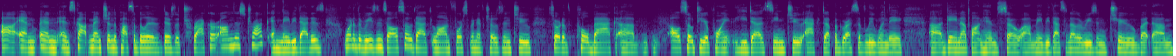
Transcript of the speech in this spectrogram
Uh, and, and, and Scott mentioned the possibility that there's a tracker on this truck, and maybe that is one of the reasons also that law enforcement have chosen to sort of pull back. Uh, also, to your point, he does seem to act up aggressively when they uh, gain up on him. So uh, maybe that's another reason too. But um,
